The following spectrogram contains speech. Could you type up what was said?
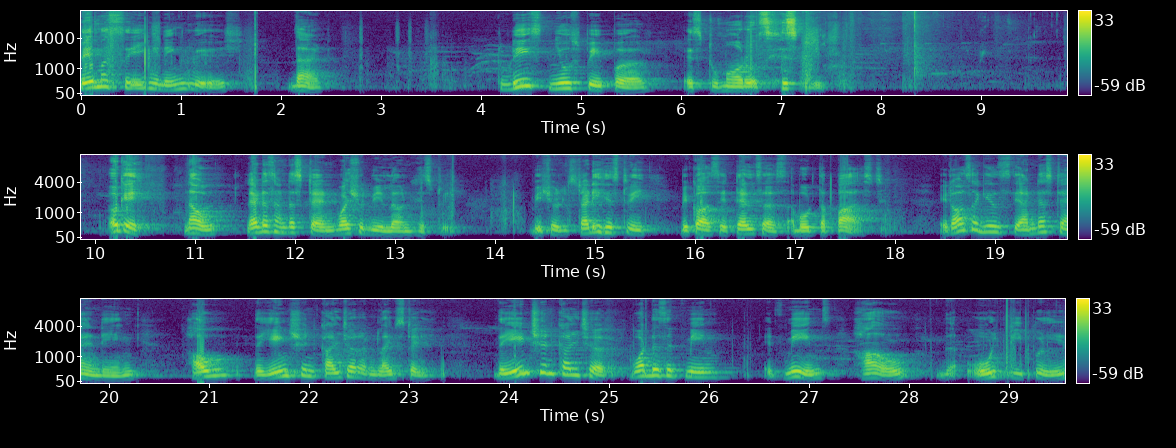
famous saying in English that today's newspaper is tomorrow's history. Okay, now let us understand why should we learn history. We should study history because it tells us about the past. It also gives the understanding how the ancient culture and lifestyle. The ancient culture, what does it mean? It means how the old people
